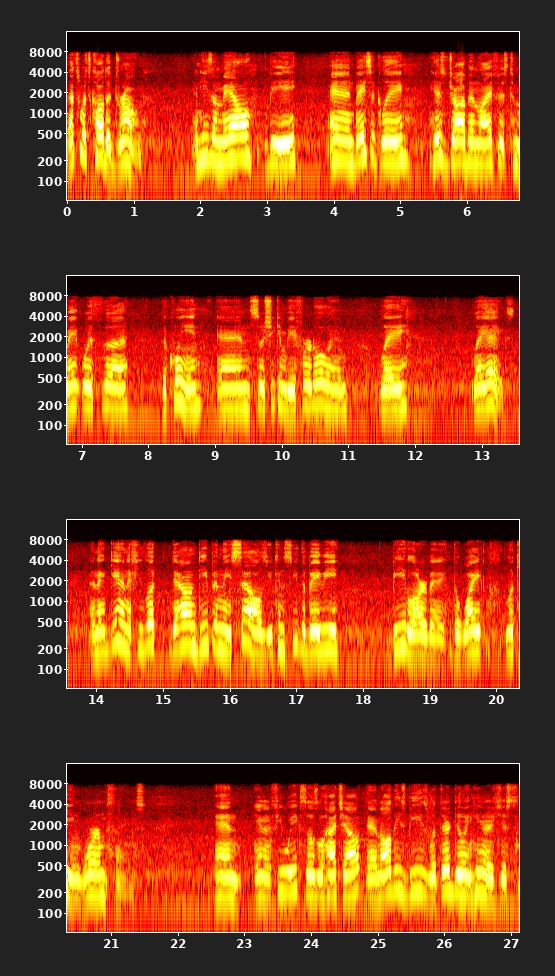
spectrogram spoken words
That's what's called a drone. And he's a male bee and basically his job in life is to mate with the, the queen and so she can be fertile and lay lay eggs. And again, if you look down deep in these cells, you can see the baby bee larvae, the white looking worm things. And in a few weeks, those will hatch out. And all these bees, what they're doing here is just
